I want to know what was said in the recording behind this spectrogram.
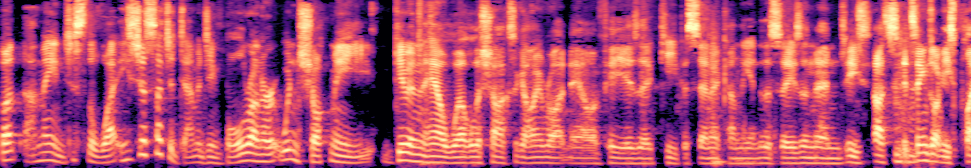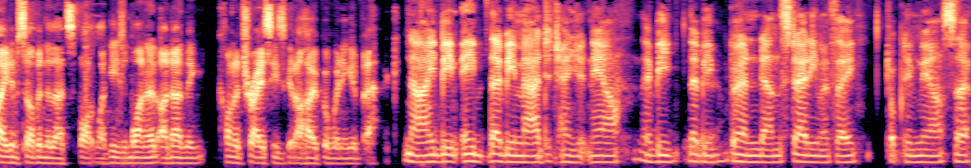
but I mean, just the way he's just such a damaging ball runner. It wouldn't shock me, given how well the Sharks are going right now, if he is a key percenter come the end of the season. And he's, mm-hmm. it seems like he's played himself into that spot. Like he's won it. I don't think Connor Tracey's going to hope of winning it back. No, he'd be he'd, they'd be mad to change it now. They'd be they'd yeah. be burning down the stadium if they dropped him now. So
